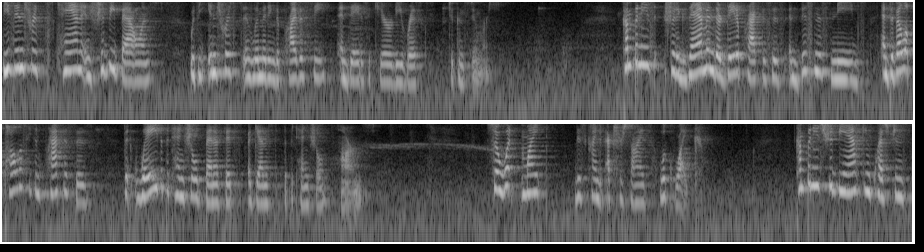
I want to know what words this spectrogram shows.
these interests can and should be balanced with the interests in limiting the privacy and data security risks to consumers. Companies should examine their data practices and business needs and develop policies and practices that weigh the potential benefits against the potential harms. So what might this kind of exercise look like? Companies should be asking questions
